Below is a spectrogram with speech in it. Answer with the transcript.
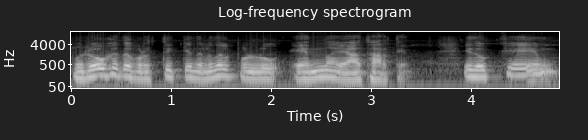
പുരോഹിത വൃത്തിക്ക് നിലനിൽപ്പുള്ളൂ എന്ന യാഥാർത്ഥ്യം. ഇതൊക്കെയും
